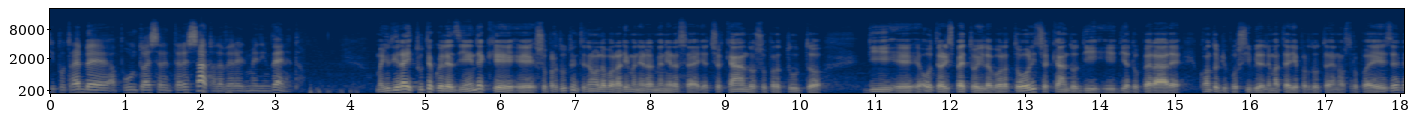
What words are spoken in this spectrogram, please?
Chi potrebbe appunto essere interessato ad avere il Made in Veneto? Ma io direi tutte quelle aziende che eh, soprattutto intendono lavorare in maniera, in maniera seria, cercando soprattutto di, eh, oltre al rispetto ai lavoratori, cercando di, eh, di adoperare quanto più possibile le materie prodotte nel nostro Paese,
